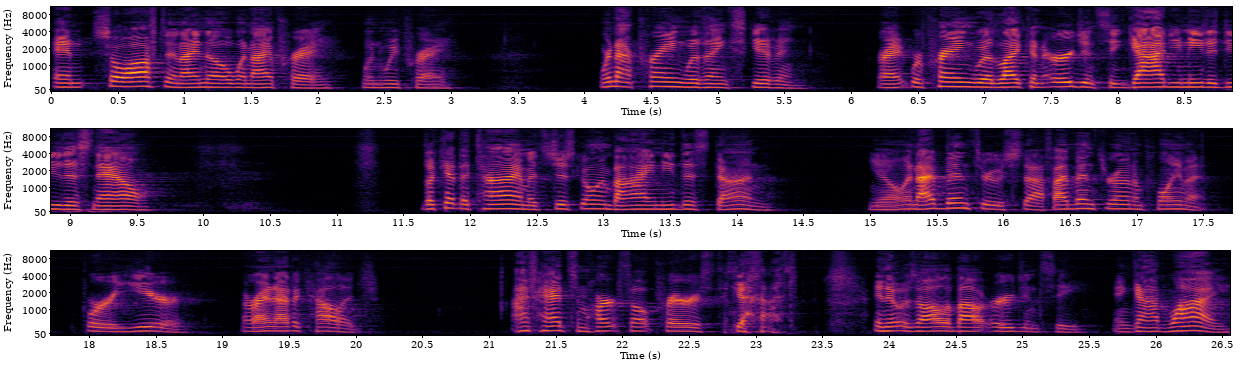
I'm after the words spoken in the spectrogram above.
And so often, I know when I pray, when we pray, we're not praying with thanksgiving, right? We're praying with like an urgency God, you need to do this now. Look at the time, it's just going by. I need this done. You know, and I've been through stuff. I've been through unemployment for a year, right out of college. I've had some heartfelt prayers to God, and it was all about urgency. And God, why?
